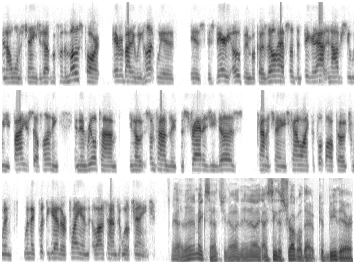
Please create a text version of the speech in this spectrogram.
and I want to change it up. But for the most part, everybody we hunt with is is very open because they'll have something figured out. And obviously, when you find yourself hunting and in real time, you know sometimes the, the strategy does kind of change, kind of like the football coach when when they put together a plan. A lot of times it will change. Yeah, it makes sense, you know, and, and I, I see the struggle that could be there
